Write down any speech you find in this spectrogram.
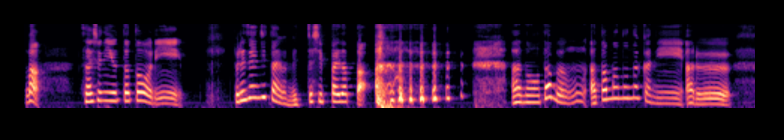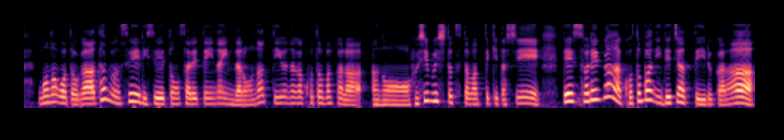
まあ、最初に言った通り、プレゼン自体はめっちゃ失敗だった。あの、多分、頭の中にある、物事が多分整理整頓されていないんだろうなっていうのが言葉からあの節々と伝わってきたしでそれが言葉に出ちゃっているから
